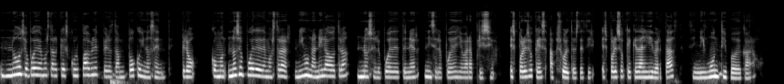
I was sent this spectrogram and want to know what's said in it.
no se puede demostrar que es culpable, pero tampoco inocente. Pero como no se puede demostrar ni una ni la otra, no se le puede detener ni se le puede llevar a prisión. Es por eso que es absuelto, es decir, es por eso que queda en libertad sin ningún tipo de cargo.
